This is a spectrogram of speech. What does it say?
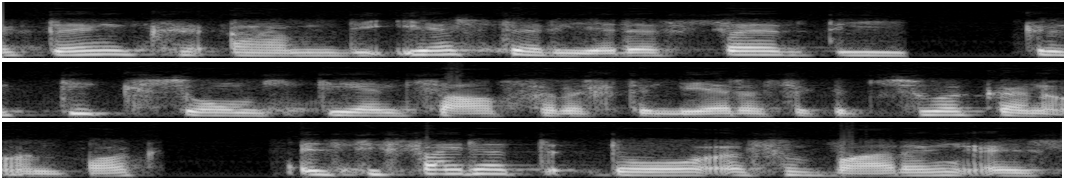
Ek dink ehm um, die eerste rede vir die kritiek soms teen selfgerigte leer as ek dit so kan aanpak, is die feit dat daar 'n verwarring is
